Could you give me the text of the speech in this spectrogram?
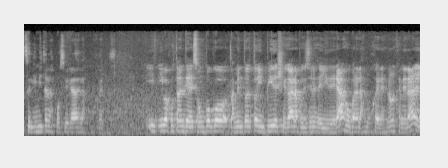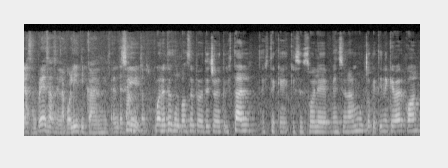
se limiten las posibilidades de las mujeres iba justamente a eso, un poco también todo esto impide llegar a posiciones de liderazgo para las mujeres, ¿no? En general, en las empresas, en la política, en diferentes sí. ámbitos. Bueno, este es el concepto de techo de cristal, este que, que, se suele mencionar mucho, que tiene que ver con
